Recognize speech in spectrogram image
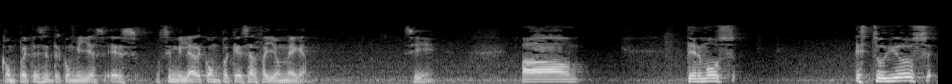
competencia entre comillas, es similar compa que es alfa y omega. Sí. Um, tenemos estudios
